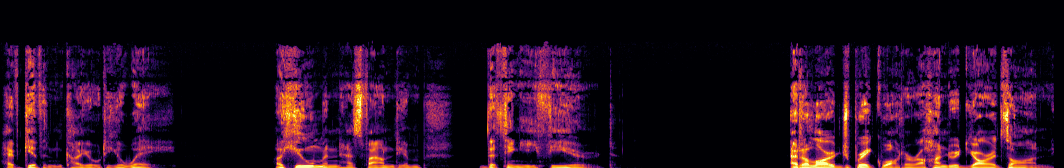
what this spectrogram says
have given Coyote away. A human has found him, the thing he feared. At a large breakwater a hundred yards on,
